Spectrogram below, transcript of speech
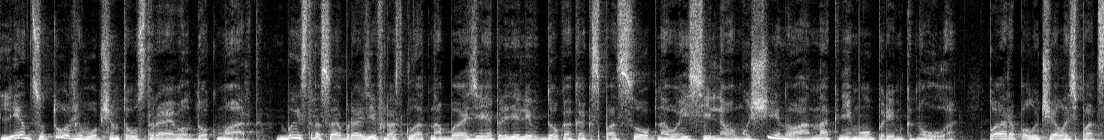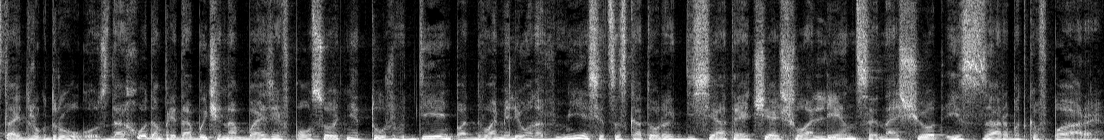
Ленцу тоже, в общем-то, устраивал док Март. Быстро сообразив расклад на базе и определив дока как способного и сильного мужчину, она к нему примкнула. Пара получалась подстать друг другу, с доходом при добыче на базе в полсотни туш в день под 2 миллиона в месяц, из которых десятая часть шла Ленце на счет из заработков пары.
